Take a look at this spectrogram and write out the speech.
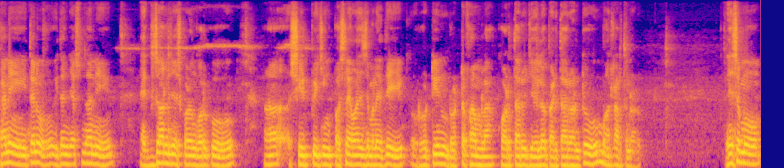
కానీ ఇతను ఇతను చేస్తున్న దాన్ని ఎగ్జాల్ట్ చేసుకోవడం కొరకు షీట్ పీచింగ్ పర్సనల్ ఎమర్జెన్సీ అనేది రొటీన్ రొట్టె ఫామ్లా కొడతారు జైల్లో పెడతారు అంటూ మాట్లాడుతున్నాడు. కనీసము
